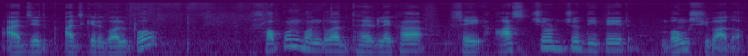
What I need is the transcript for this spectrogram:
আজের, আজকের গল্প স্বপন বন্দ্যোপাধ্যায়ের লেখা সেই আশ্চর্য দ্বীপের বংশীবাদক।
